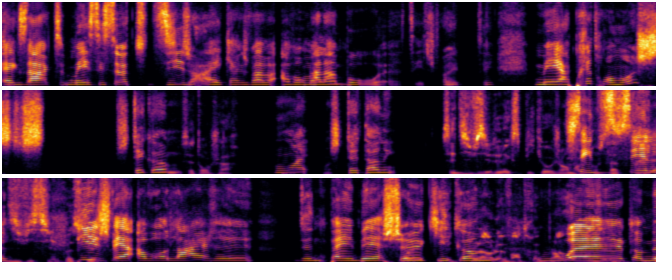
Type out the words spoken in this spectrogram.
exact. Mais c'est ça, tu te dis, genre, Hey, quand je vais avoir ma lambeau, euh, tu sais, je vais être. Mais après trois mois, j'étais comme, C'est ton char. ouais, Ouais. j'étais tannée. C'est difficile de l'expliquer aux gens. Moi, C'est je trouve ça difficile. très difficile parce Puis que je vais avoir l'air euh, d'une pain bêche euh, qui tu est te comme. plains le ventre plein. ouais, comme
